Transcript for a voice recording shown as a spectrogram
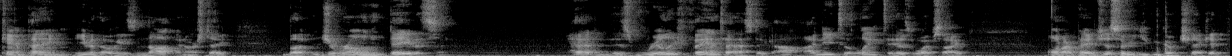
campaign, even though he's not in our state. But Jerome Davison had this really fantastic. I, I need to link to his website on our page just so you can go check it,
